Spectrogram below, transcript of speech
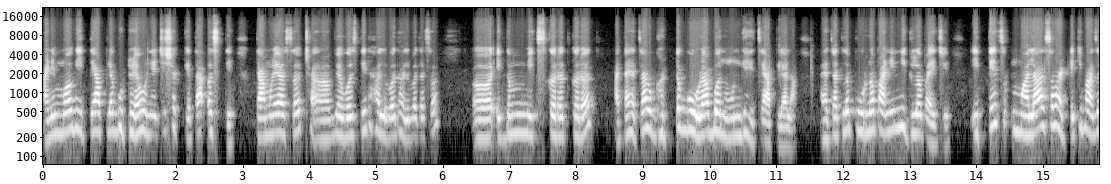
आणि मग इथे आपल्या गुठळ्या होण्याची शक्यता असते. त्यामुळे असं छा व्यवस्थित हलवत हलवत असं एकदम मिक्स करत करत आता ह्याचा घट्ट गोळा बनवून घ्यायचा आपल्याला. ह्याच्यातलं पूर्ण पाणी निघलं पाहिजे. इथेच मला असं वाटते की माझं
